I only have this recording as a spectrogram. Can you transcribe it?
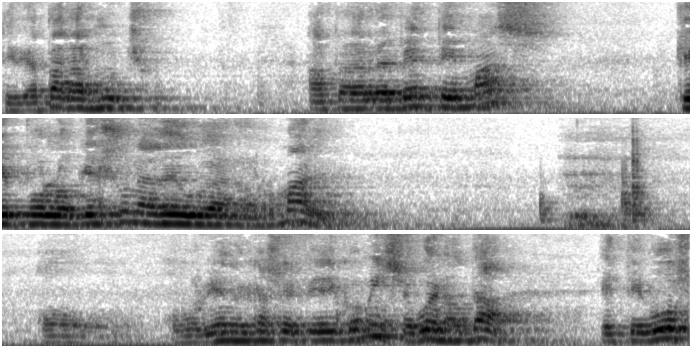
te voy a pagar mucho. Hasta de repente más que por lo que es una deuda normal. O, volviendo al caso del fideicomiso, bueno, da, este, vos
